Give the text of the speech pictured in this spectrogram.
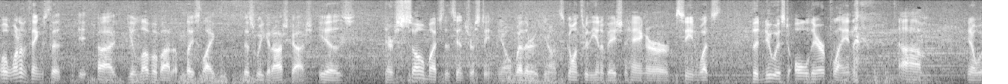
Well, one of the things that uh, you love about a place like this week at Oshkosh is there's so much that's interesting. You know, whether you know it's going through the innovation hangar or seeing what's the newest old airplane, um, you know,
